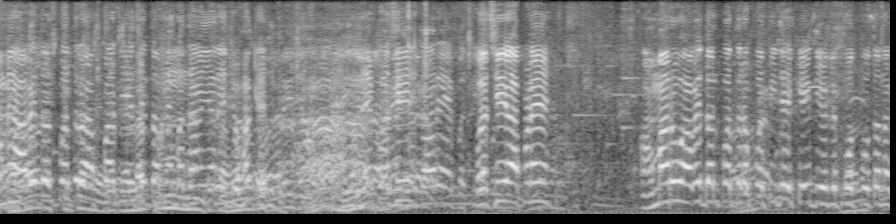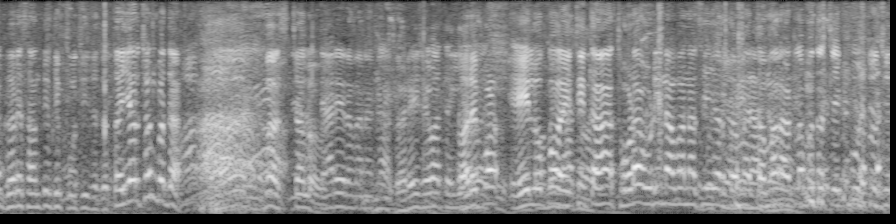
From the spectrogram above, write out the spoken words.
અમે આવેદન પત્ર આપવા જઈએ છીએ, તમે બધા અહીંયા રહેજો, હા કે? પછી પછી આપણે અમારું આવેદન પત્ર પતી જાય કહી દે એટલે પોતપોતાના ઘરે શાંતિથી પહોંચી જતો તૈયાર છો ને બધા? બસ ચાલો. અરે પણ એ લોકો અહીંથી ત્યાં થોડા ઉડીને આવવાના છે યાર. તમે તમારા આટલા બધા ચેકપોસ્ટો છે.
